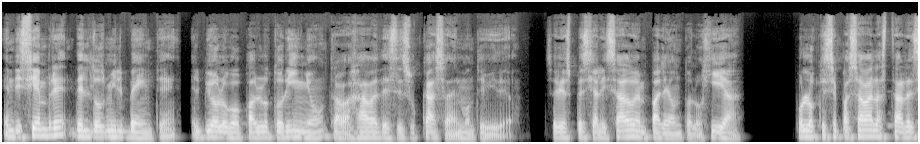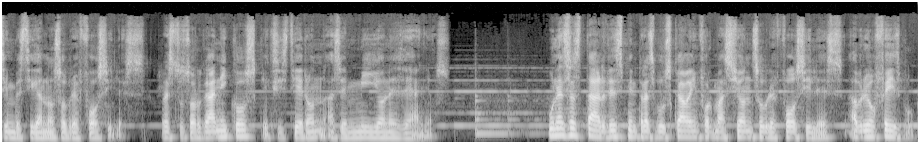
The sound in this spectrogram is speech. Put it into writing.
En diciembre del 2020, el biólogo Pablo Toriño trabajaba desde su casa en Montevideo. Se había especializado en paleontología, por lo que se pasaba las tardes investigando sobre fósiles, restos orgánicos que existieron hace millones de años. Una de esas tardes, mientras buscaba información sobre fósiles, abrió Facebook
